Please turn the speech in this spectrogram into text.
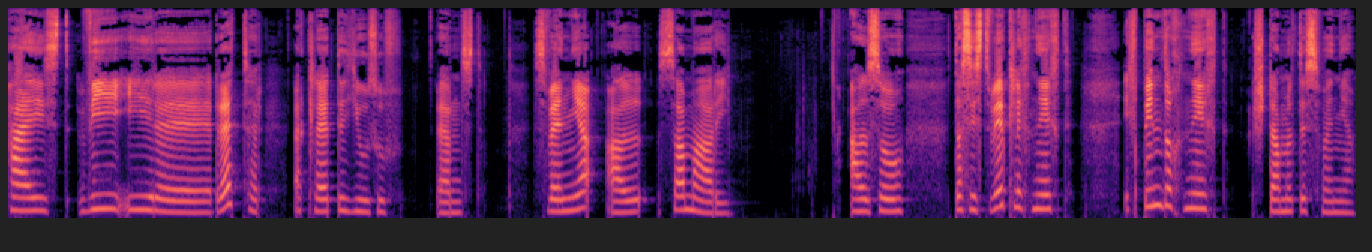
Heißt wie ihre Retter, erklärte Yusuf ernst. Svenja al-Samari. Also, das ist wirklich nicht. Ich bin doch nicht, stammelte Svenja.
